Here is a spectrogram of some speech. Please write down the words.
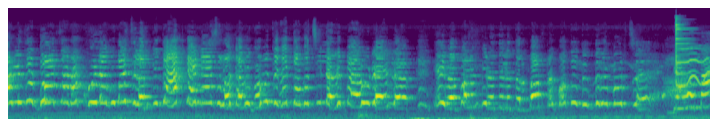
আমি তো দরজাটা খুলে ঘুমাইছিলাম কিন্তু আটকাই না আসলো আমি ঘুম থেকে তবে চিল্লানি পায়ে উঠে এলাম। এই ব্যাপার করে দিলে তোর বাপটা কতদিন ধরে মরছে? দেখো মা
